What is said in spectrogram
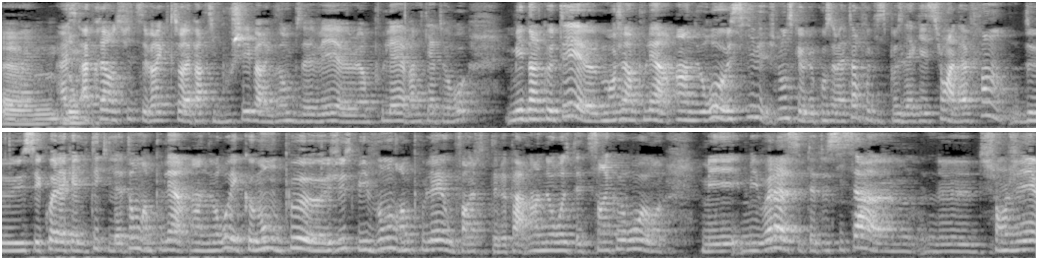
Euh, Après, ensuite, c'est vrai que sur la partie bouchée, par exemple, vous avez euh, un poulet à 24 euros. Mais d'un côté, euh, manger un poulet à 1 euro aussi, je pense que le consommateur, faut qu'il se pose la question à la fin de c'est quoi la qualité qu'il attend d'un poulet à 1 euro et comment on peut euh, juste lui vendre un poulet, ou enfin, c'était pas 1 euro, c'est peut-être 5 euros. Mais, mais voilà, c'est peut-être aussi ça, de changer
